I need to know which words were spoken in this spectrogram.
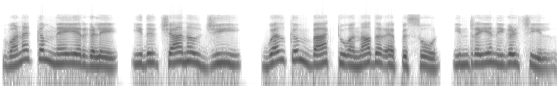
வணக்கம் நேயர்களே இது channel G welcome back to another episode இன்றைய நிகழ்ச்சியில்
